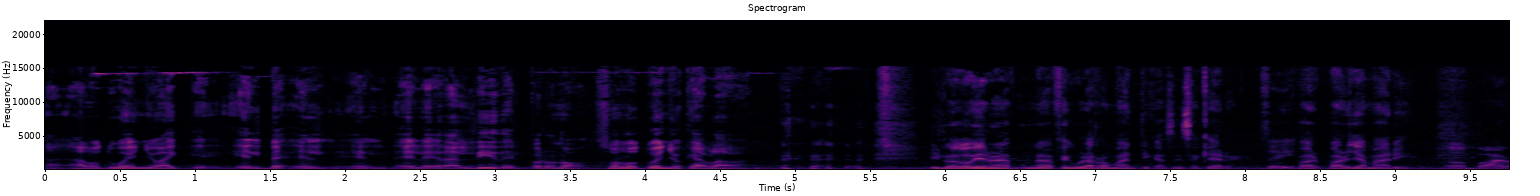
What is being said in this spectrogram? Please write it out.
a, los dueños, hay que, él, él, él, era el líder, pero no, son los dueños que hablaban. y luego viene una, figura romántica, si se quiere. Sí. Bar, Yamari. No, Bar,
